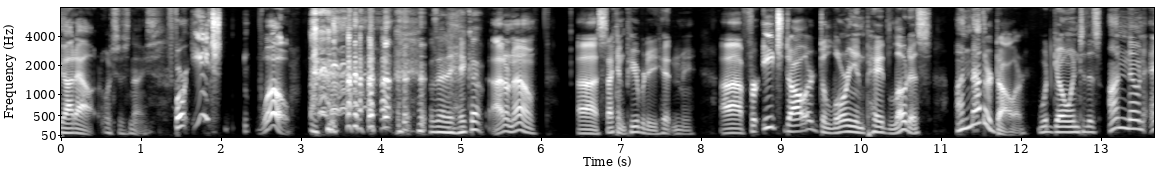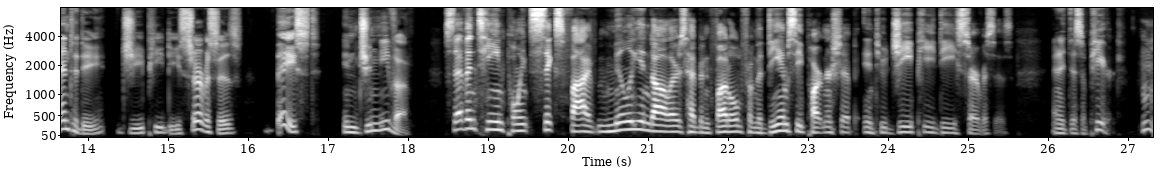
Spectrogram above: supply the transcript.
got out, which is nice. For each, whoa, Was that a hiccup? I don't know. Uh, second puberty hitting me. Uh, for each dollar DeLorean paid Lotus, another dollar would go into this unknown entity, GPD Services, based in Geneva. $17.65 million had been funneled from the DMC partnership into GPD services, and it disappeared. Hmm.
